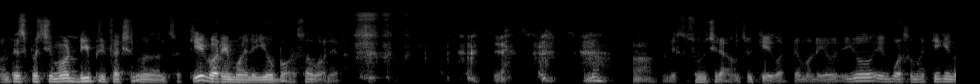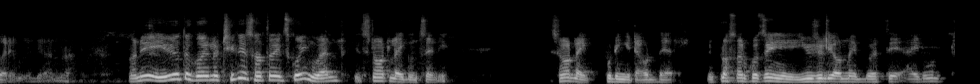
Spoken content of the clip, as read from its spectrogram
अनि त्यसपछि म डिप रिफ्लेक्सनमा जान्छु के गरेँ मैले यो वर्ष भनेर अनि यस्तो सोचिरहेको हुन्छु के गरेँ मैले यो यो एक वर्षमा के के गरेँ मैले भनेर। अनि यो त गरेर ठिकै छ त it's going well it's not like हुन्छ नि। It's not like putting it out there plus अर्को चाहिँ usually on my birthday I don't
